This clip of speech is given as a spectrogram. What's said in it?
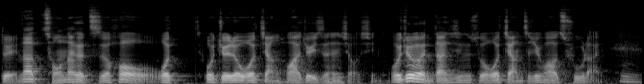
对。那从那个之后，我我觉得我讲话就一直很小心，我就很担心说，我讲这句话出来，嗯，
